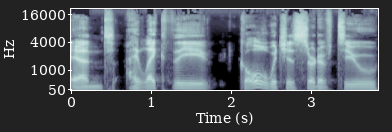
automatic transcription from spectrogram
And I like the goal, which is sort of to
